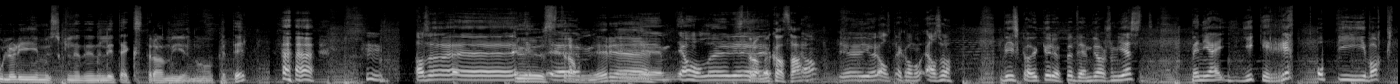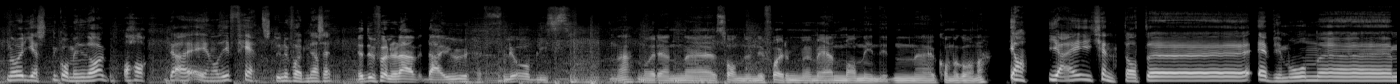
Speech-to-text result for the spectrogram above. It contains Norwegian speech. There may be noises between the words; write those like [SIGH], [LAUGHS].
Stoler de musklene dine litt ekstra mye nå, Petter? [LAUGHS] Altså eh, Du eh, strammer, eh, Jeg holder eh, strammer kassa. Ja, jeg gjør alt jeg kan. Altså, vi skal jo ikke røpe hvem vi har som gjest, men jeg gikk rett opp i vakt når gjesten kom inn i dag. Og det er en av de feteste uniformene jeg har sett. Ja, du føler det er, det er uhøflig å bli sittende når en sånn uniform med en mann inni den kommer gående? Ja, jeg kjente at uh, Evjemoen eh,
